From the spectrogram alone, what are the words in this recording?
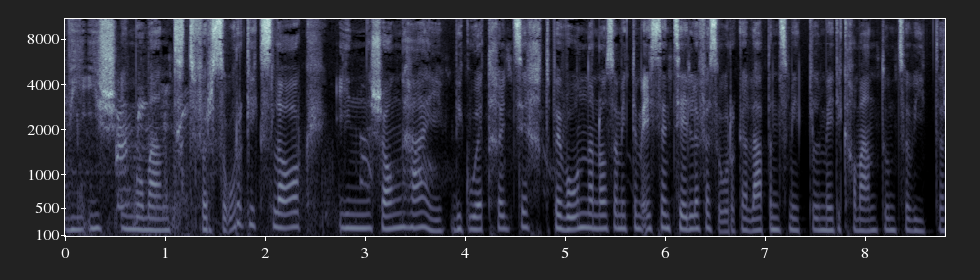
Wie ist im Moment die Versorgungslage in Shanghai? Wie gut können sich die Bewohner noch so mit dem Essentiellen versorgen? Lebensmittel, Medikamente und so weiter?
